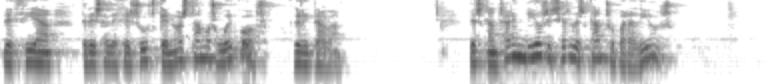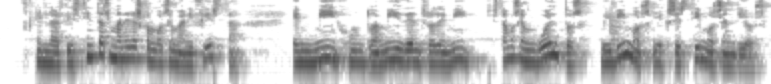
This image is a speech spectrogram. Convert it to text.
decía Teresa de Jesús, que no estamos huecos, gritaba. Descansar en Dios y ser descanso para Dios. En las distintas maneras como se manifiesta, en mí, junto a mí, dentro de mí. Estamos envueltos, vivimos y existimos en Dios.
